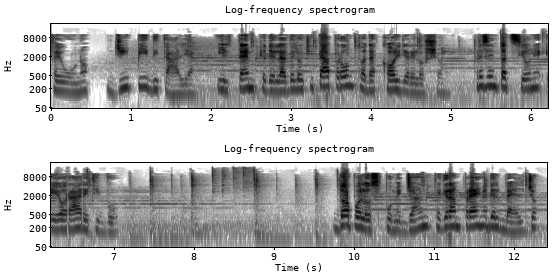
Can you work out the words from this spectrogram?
F1, GP d'Italia, il tempio della velocità pronto ad accogliere lo show, presentazione e orari tv. Dopo lo spumeggiante Gran Premio del Belgio,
